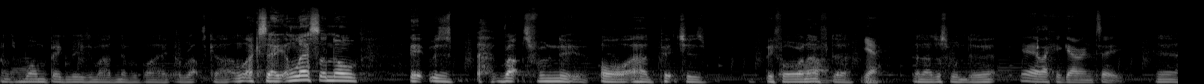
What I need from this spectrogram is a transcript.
That's one big reason why I'd never buy a wrapped car. And like I say, unless I know it was wraps from new or I had pictures before and after, Yeah. then I just wouldn't do it. Yeah, like a guarantee. Yeah.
